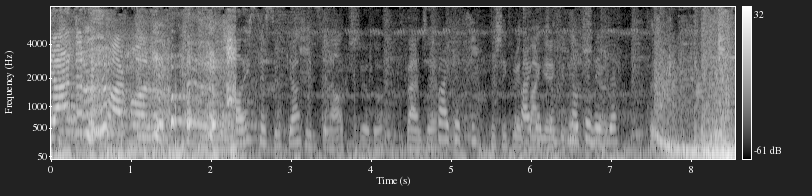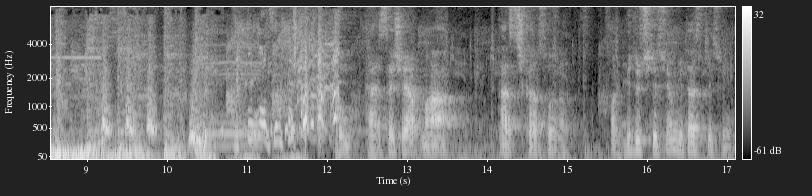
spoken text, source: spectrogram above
Yerde Rus var bu arada. Ses yok ya. Feri seni alkışlıyordu bence. Fark ettim. Teşekkür Fark etmen ettim. diye Not düşünüyorum. edildi. Oğlum terse şey yapma ha. Ters çıkar sonra. Bak bir düz kesiyorum bir ters kesiyorum.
